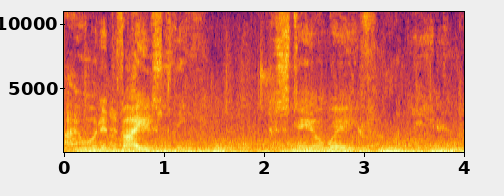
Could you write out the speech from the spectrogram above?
I would advise thee to stay away from the maiden.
